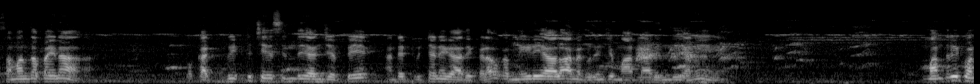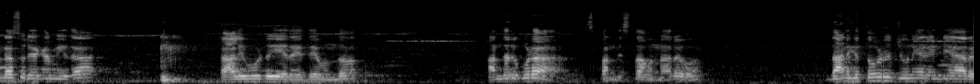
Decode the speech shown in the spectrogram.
సమంత పైన ఒక ట్విట్ చేసింది అని చెప్పి అంటే ట్విట్ అనే కాదు ఇక్కడ ఒక మీడియాలో ఆమె గురించి మాట్లాడింది అని మంత్రి కొండా సురేఖ మీద టాలీవుడ్ ఏదైతే ఉందో అందరూ కూడా స్పందిస్తూ ఉన్నారు. దానికి తోడు జూనియర్ ఎన్టీఆర్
